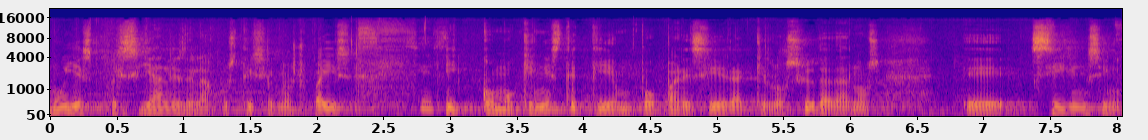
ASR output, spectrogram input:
muy especiales de la justicia en nuestro país. y como que en este tiempo pareciera que los ciudadanos eh, siguen sin,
